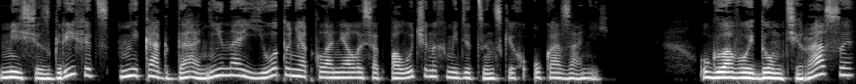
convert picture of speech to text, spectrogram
Миссис Гриффитс никогда ни на йоту не отклонялась от полученных медицинских указаний. Угловой дом террасы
